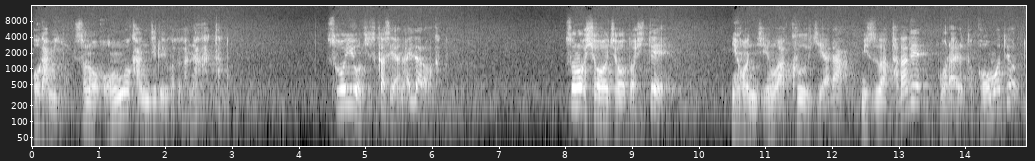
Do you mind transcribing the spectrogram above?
拝みその恩を感じるいうことがなかったと。そういうお気づかせやないだろうかと。その象徴として日本人は空気やら水はタダでもらえるとこう思っておると。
